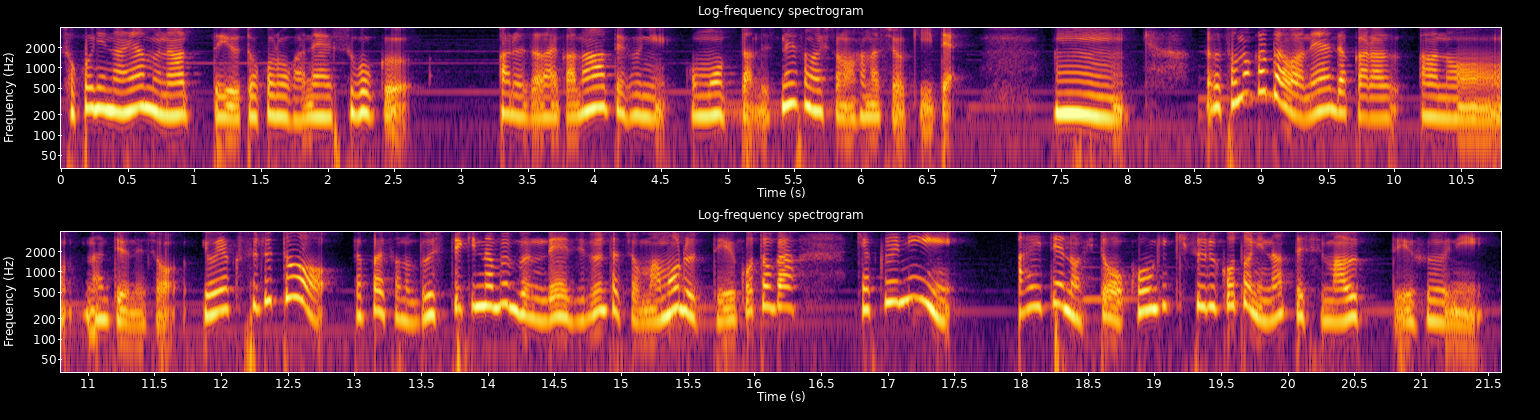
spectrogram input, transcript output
そこに悩むなっていうところがね、すごくあるんじゃないかなっていうふうに思ったんですね、その人の話を聞いて。うん。だからその方はね、だから、あの、なんて言うんでしょう。要約すると、やっぱりその物質的な部分で自分たちを守るっていうことが、逆に相手の人を攻撃することになってしまうっていうふうに、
